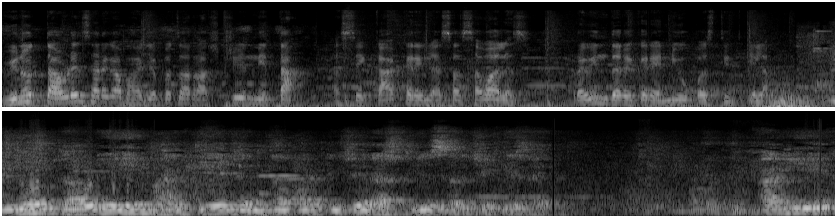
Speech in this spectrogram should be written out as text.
विनोद तावडेसारखा भाजपचा राष्ट्रीय नेता असे का करेल असा सवालच प्रवीण दरेकर यांनी उपस्थित केला. विनोद तावडे हे भारतीय जनता पार्टीचे राष्ट्रीय सरचिटणीस आहेत. आणि एक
